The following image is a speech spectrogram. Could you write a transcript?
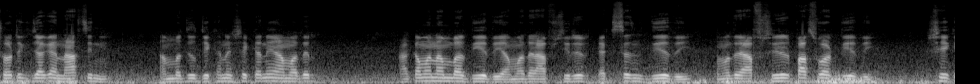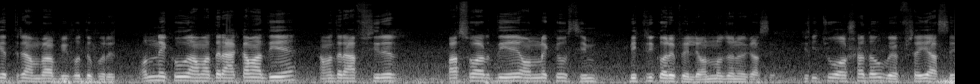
সঠিক জায়গায় না চিনি, আমরা যেখানে সেখানে আমাদের আকামা নাম্বার দিয়ে দিই, আমাদের আফসিরের এক্সচেঞ্জ দিয়ে দিই, আমাদের আফসিরের পাসওয়ার্ড দিয়ে দিই, সেক্ষেত্রে আমরা বিপদে পড়ে। অন্য কেউ আমাদের আকামা দিয়ে, আমাদের আফসিরের পাসওয়ার্ড দিয়ে অন্য কেউ সিম বিক্রি করে ফেলে অন্যজনের কাছে। কিছু অসাধু ব্যবসায়ী আছে,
